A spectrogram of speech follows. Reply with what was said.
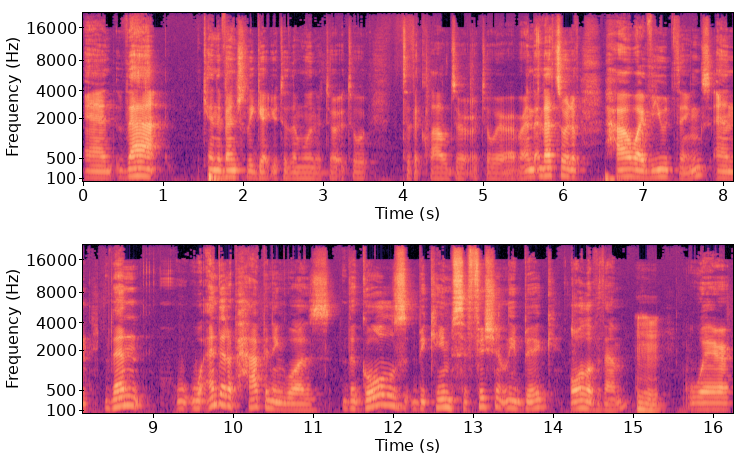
and that can eventually get you to the moon or to to, to the clouds or, or to wherever. And, and that's sort of how I viewed things. And then what ended up happening was the goals became sufficiently big, all of them, hmm where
